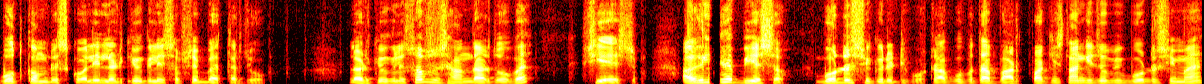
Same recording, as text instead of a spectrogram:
बहुत कम रिस्क वाली लड़कियों के लिए सबसे बेहतर जॉब लड़कियों के लिए सबसे शानदार जॉब है। सी अगली है बीएसएफ बॉर्डर सिक्योरिटी फोर्स आपको पता है, भारत पाकिस्तान की जो भी बॉर्डर सीमा है,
